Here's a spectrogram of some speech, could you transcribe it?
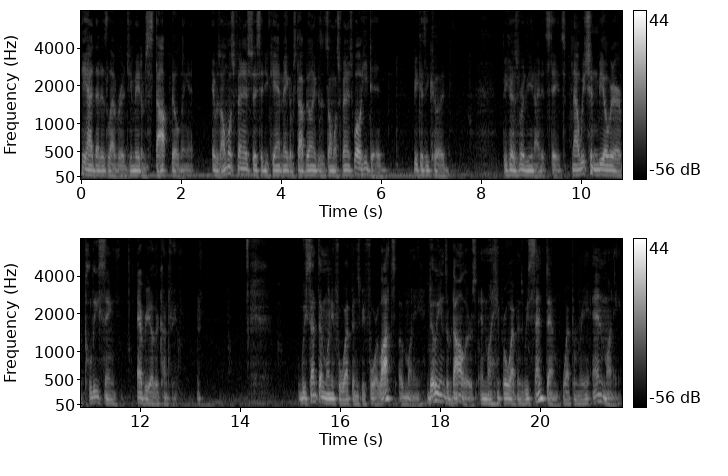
He had that as leverage. He made them stop building it. It was almost finished. They said you can't make them stop building because it's almost finished. Well, he did because he could because we're the United States. Now, we shouldn't be over there policing every other country. We sent them money for weapons before, lots of money, billions of dollars in money for weapons. We sent them weaponry and money.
